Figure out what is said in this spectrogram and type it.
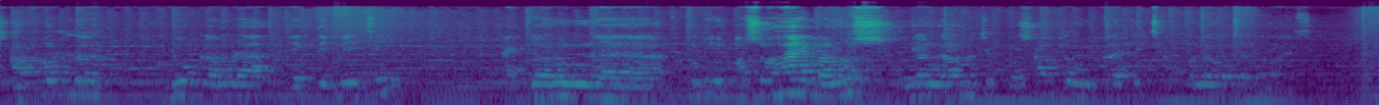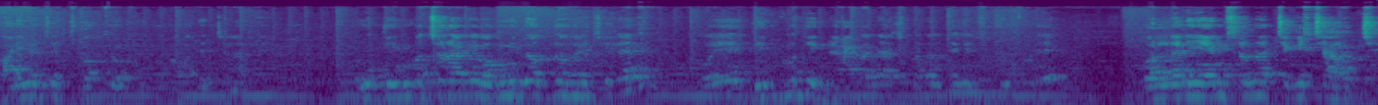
সাফল্য মুখ আমরা দেখতে পেয়েছি। একজন খুবই অসহায় মানুষ, ওনার নাম হচ্ছে প্রশান্ত মুখার্জি, ছাপ্পান্ন বছর বয়স। বাড়ি হচ্ছে ছত্রপুর, আমাদের জেলাতে উনি তিন বছর আগে অগ্নিদগ্ধ হয়েছিলেন, হয়ে দীর্ঘদিন রায়গঞ্জ হাসপাতাল থেকে শুরু করে কল্যাণী এইমস ওনার চিকিৎসা হচ্ছে।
